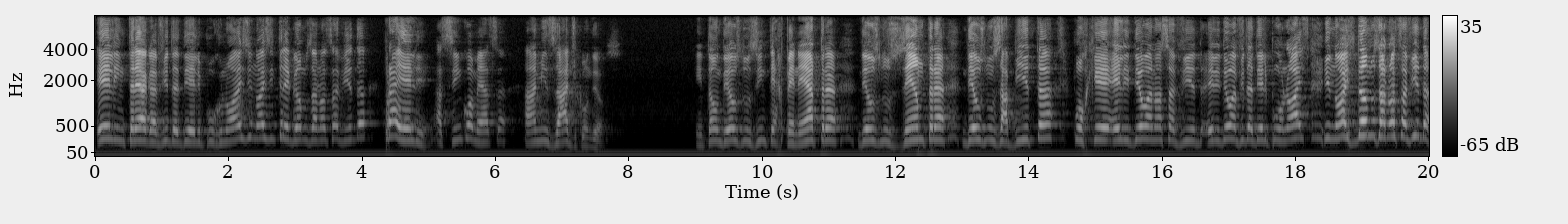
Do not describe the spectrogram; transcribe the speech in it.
Ele entrega a vida dele por nós e nós entregamos a nossa vida para ele. Assim começa a amizade com Deus. Então Deus nos interpenetra, Deus nos entra, Deus nos habita, porque Ele deu a nossa vida, Ele deu a vida dele por nós e nós damos a nossa vida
